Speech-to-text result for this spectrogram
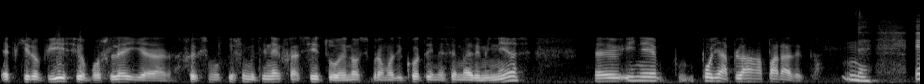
επικαιροποιήσει, όπως λέει, για να χρησιμοποιήσουμε την έκφρασή του, ενώ στην πραγματικότητα είναι θέμα ερμηνείας, ε, είναι πολύ απλά απαράδεκτο. Ναι. Ε,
